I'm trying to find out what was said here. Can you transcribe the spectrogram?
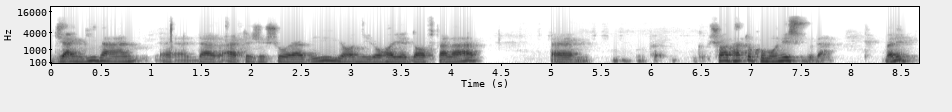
جنگیدن در ارتش شوروی یا نیروهای داوطلب شاید حتی کمونیست بودن. ولی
